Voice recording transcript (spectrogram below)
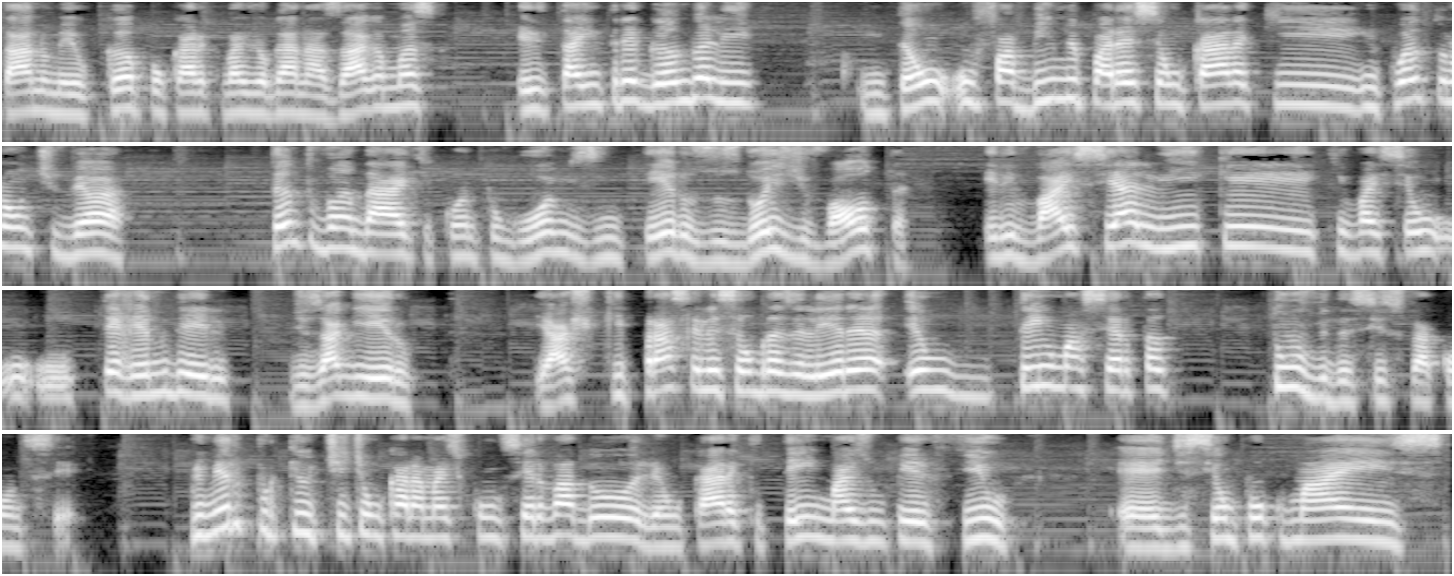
tá no meio-campo, o cara que vai jogar na zaga, mas ele tá entregando ali. Então, o Fabinho me parece ser um cara que, enquanto não tiver tanto Van Dijk quanto o Gomes inteiros, os dois de volta, ele vai ser ali que, que vai ser o, o terreno dele, de zagueiro. E acho que para a seleção brasileira eu tenho uma certa dúvida se isso vai acontecer. Primeiro porque o Tite é um cara mais conservador, é um cara que tem mais um perfil é, de ser um pouco mais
